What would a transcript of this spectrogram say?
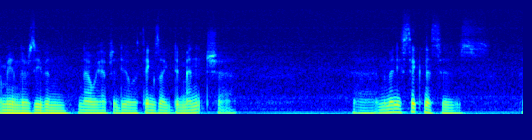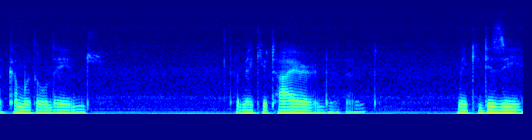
I mean there's even, now we have to deal with things like dementia uh, and the many sicknesses that come with old age that make you tired, that make you dizzy.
